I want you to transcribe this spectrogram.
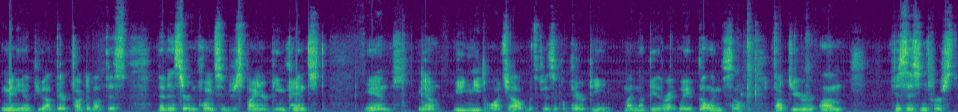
many of you out there talked about this that in certain points of your spine are being pinched. And you know you need to watch out with physical therapy. Might not be the right way of going. So talk to your um, physician first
